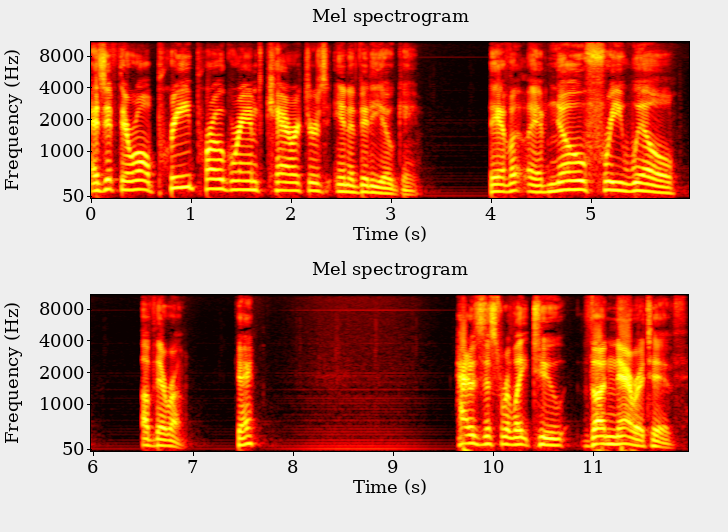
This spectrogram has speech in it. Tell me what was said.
as if they're all pre-programmed characters in a video game. They have they have no free will of their own. Okay. How does this relate to the narrative?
